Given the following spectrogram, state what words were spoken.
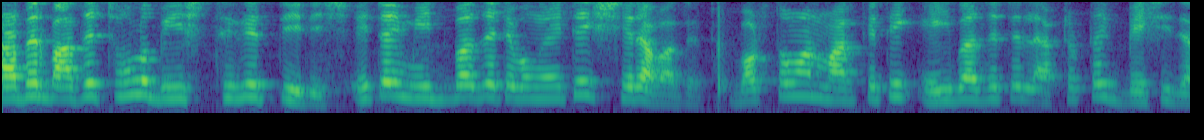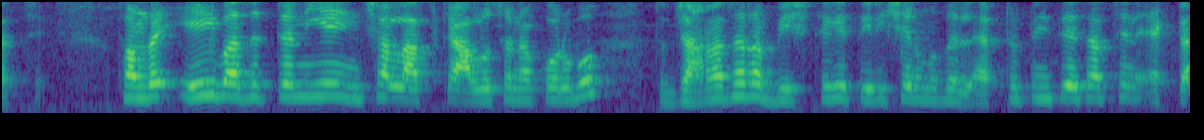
তাদের বাজেট হলো বিশ থেকে তিরিশ। এটাই মিড বাজেট এবং এটাই সেরা বাজেট বর্তমান মার্কেটে এই বাজেটের ল্যাপটপটাই বেশি যাচ্ছে। তো আমরা এই বাজেটটা নিয়ে ইনশাল্লাহ আজকে আলোচনা করব। তো যারা যারা বিশ থেকে তিরিশের মধ্যে ল্যাপটপ নিতে চাচ্ছেন একটা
